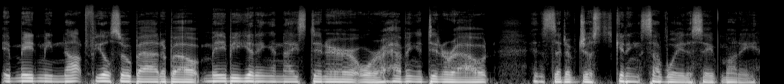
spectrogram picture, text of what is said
it made me not feel so bad about maybe getting a nice dinner or having a dinner out instead of just getting Subway to save money.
